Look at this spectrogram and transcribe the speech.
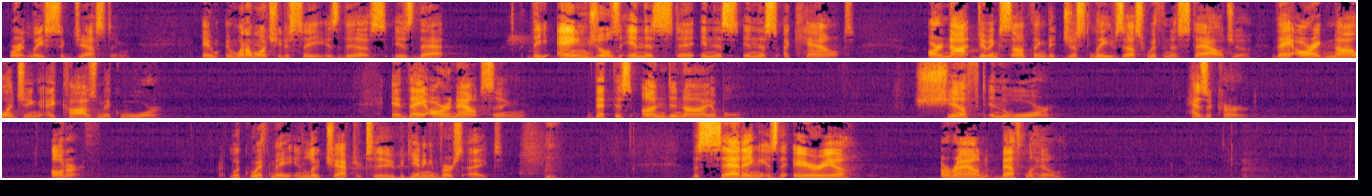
or at least suggesting. And, and what I want you to see is this is that the angels in this, in this, in this account are not doing something that just leaves us with nostalgia. They are acknowledging a cosmic war. And they are announcing that this undeniable shift in the war has occurred on earth. Right, look with me in Luke chapter 2, beginning in verse 8. The setting is the area around Bethlehem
